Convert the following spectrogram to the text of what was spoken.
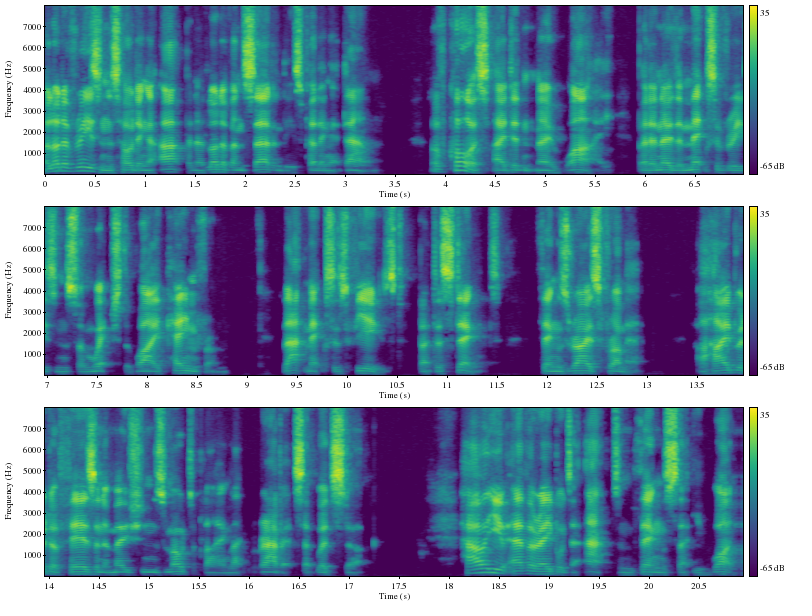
a lot of reasons holding it up, and a lot of uncertainties pulling it down. Of course, I didn't know why, but I know the mix of reasons from which the why came from. That mix is fused, but distinct. Things rise from it, a hybrid of fears and emotions multiplying like rabbits at Woodstock. How are you ever able to act on things that you want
